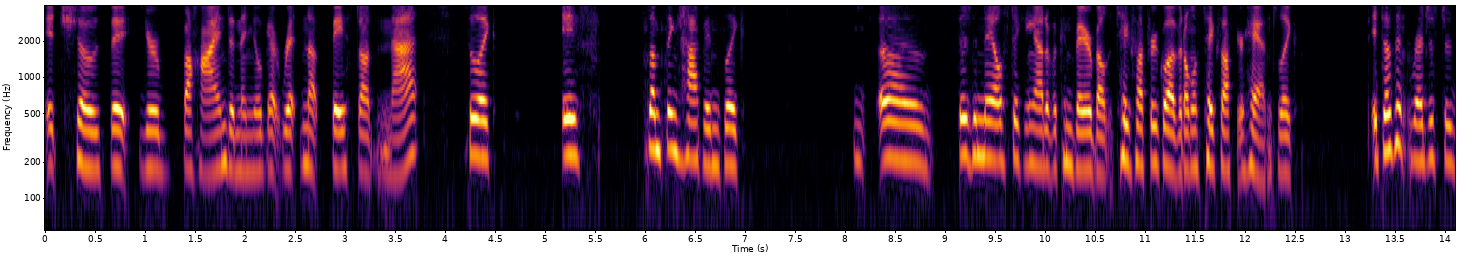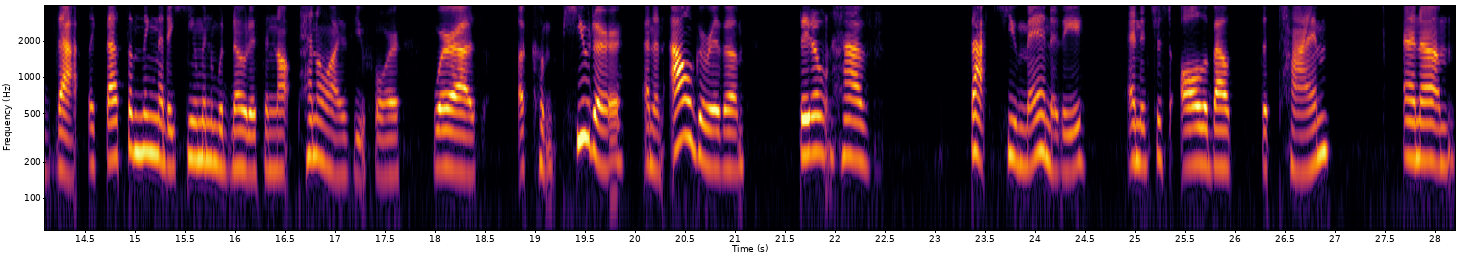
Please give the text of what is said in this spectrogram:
it shows that you're behind and then you'll get written up based on that. So like if something happens like uh there's a nail sticking out of a conveyor belt, it takes off your glove, it almost takes off your hand. Like it doesn't register that. Like that's something that a human would notice and not penalize you for. Whereas a computer and an algorithm, they don't have that humanity and it's just all about the time. And um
